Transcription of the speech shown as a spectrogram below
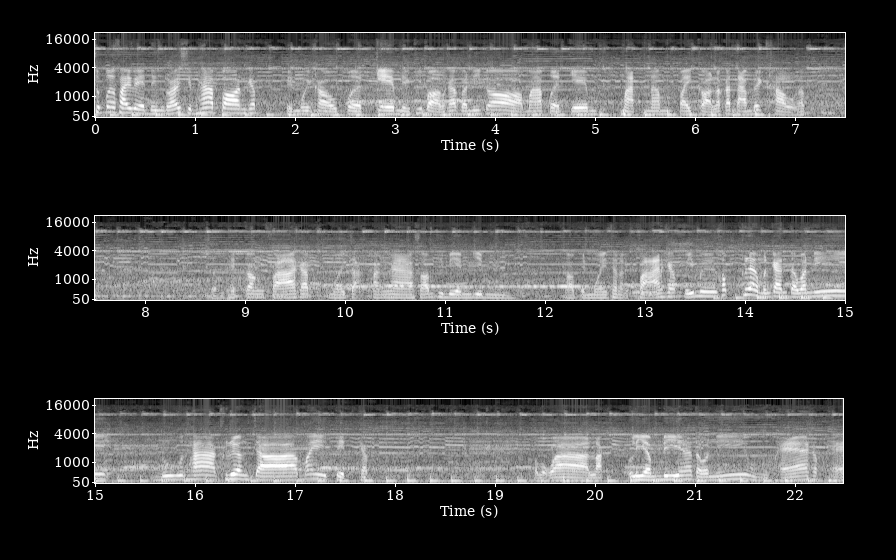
ซูเปอร์ไฟเวท115 ปอนด์ครับเป็นมวยเข่าเปิดเกมอย่างที่บอกครับ วันนี้ก็มาเปิดเกมหมัดนำไปก่อนแล้วก็ตามด้วยเข่าครับ ส่วนเพชรกองฟ้าครับมวยจากพังงาซ้อม TBM ยิมก็เป็นมวยถนัดขวานะครับฝีมือครบเครื่องเหมือนกันแต่วันนี้ ดูท่าเครื่องจะไม่ติดครับเขาบอกว่าหลักเหลี่ยมดีนะแต่วันนี้แพ้ครับแพ้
